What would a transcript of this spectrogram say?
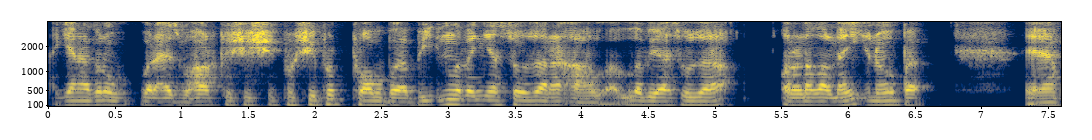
again I don't know what it is with her because she should she probably have beaten Lavinia Souza or uh, Olivia Souza on another night, you know. But yeah,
